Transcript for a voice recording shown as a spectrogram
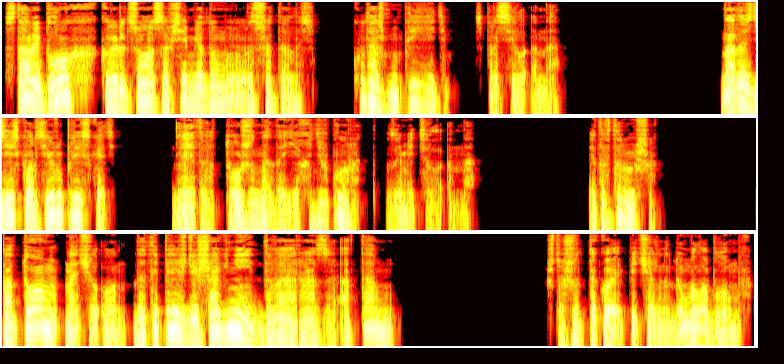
Старый плох, крыльцо совсем, я думаю, расшаталось. Куда же мы приедем? — спросила она. — Надо здесь квартиру приискать. Для этого тоже надо ехать в город, — заметила она. Это второй шаг. Потом, — начал он, — да ты прежде шагни два раза, а там... Что ж это такое, — печально думал Обломов.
